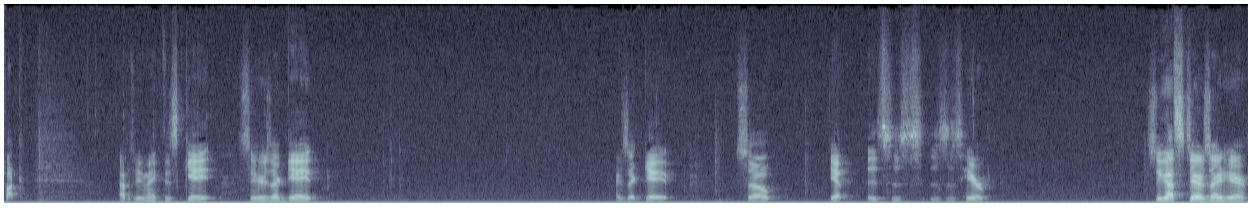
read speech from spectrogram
Fuck. After we make this gate. So here's our gate. Here's our gate. So, yep, this is this is here. So you got stairs right here.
